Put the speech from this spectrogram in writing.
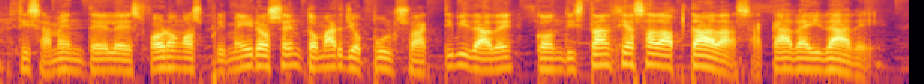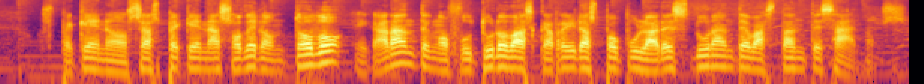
Precisamente, eles foron os primeiros en tomarlle o pulso á actividade con distancias adaptadas a cada idade. Os pequenos e as pequenas o deron todo e garanten o futuro das carreiras populares durante bastantes anos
